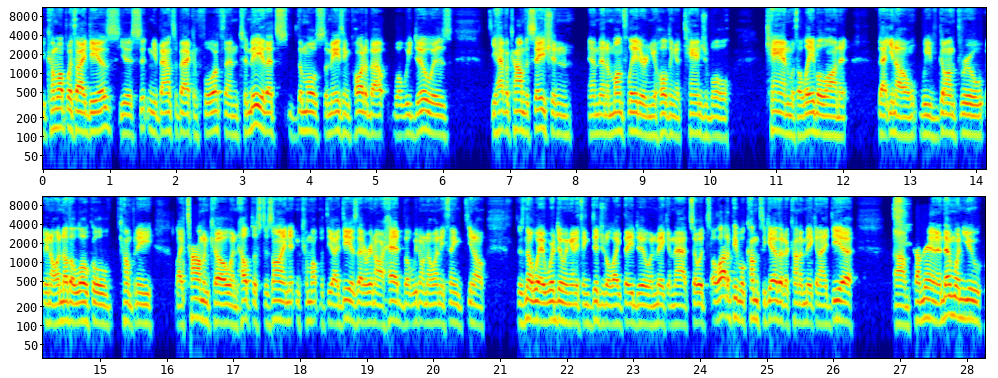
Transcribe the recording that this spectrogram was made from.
you come up with ideas, you sit and you bounce it back and forth. And to me, that's the most amazing part about what we do is you have a conversation, and then a month later, and you're holding a tangible can with a label on it that you know we've gone through. You know, another local company like Tom and Co. and helped us design it and come up with the ideas that are in our head, but we don't know anything. You know there's no way we're doing anything digital like they do and making that. So it's a lot of people come together to kind of make an idea um, come in, and then when you,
